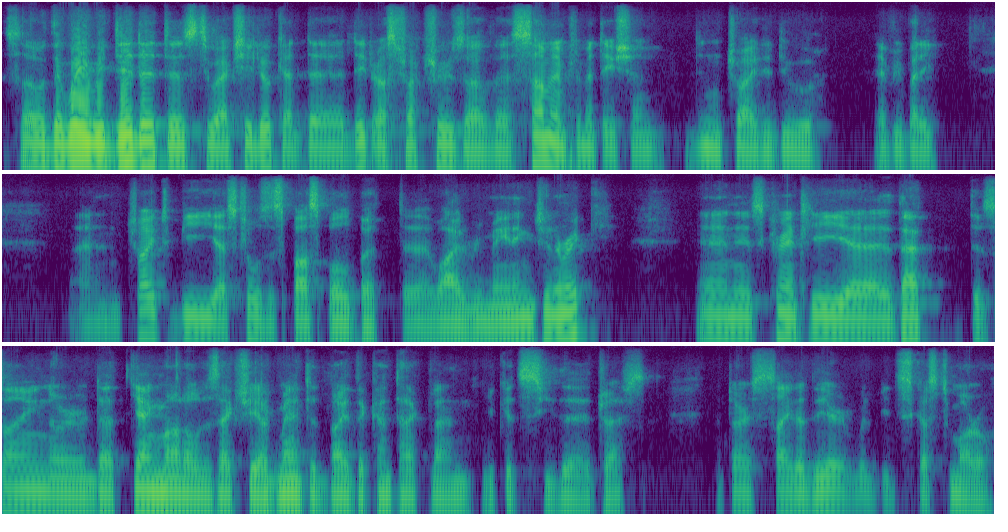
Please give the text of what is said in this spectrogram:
so the way we did it is to actually look at the data structures of uh, some implementation, didn't try to do everybody, and try to be as close as possible, but uh, while remaining generic. And it's currently uh, that design or that Yang model is actually augmented by the contact plan. You could see the drafts that are cited there will be discussed tomorrow.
